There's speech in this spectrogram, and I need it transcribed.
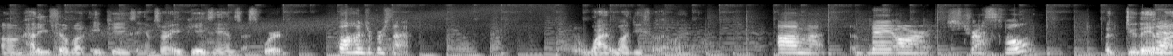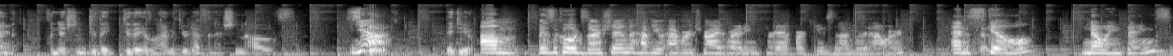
Um, how do you feel about AP exams? Are AP exams a sport? Well, 100%. Why, why do you feel that way? Um, they are stressful. But do they align with the definition? Do they do they align with your definition of sport? Yeah. They do. Um, physical exertion. Have you ever tried writing three FRQs in under an hour? And that- skill, knowing things,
